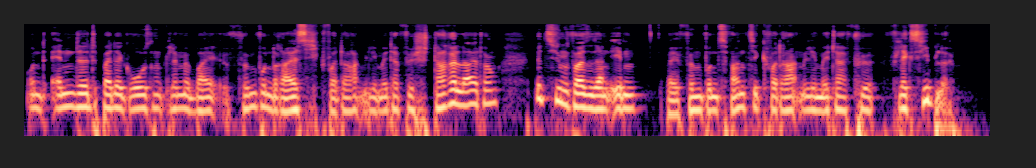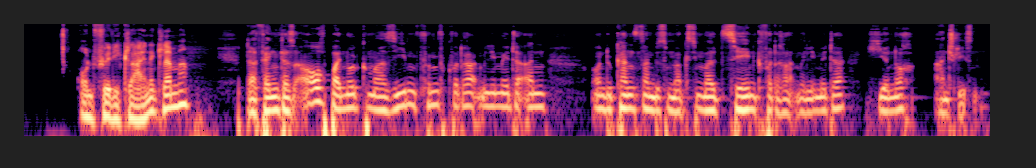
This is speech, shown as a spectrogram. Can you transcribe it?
und endet bei der großen Klemme bei 35 Quadratmillimeter für starre Leitung, beziehungsweise dann eben bei 25 Quadratmillimeter für flexible. Und für die kleine Klemme? Da fängt das auch bei 0,75 Quadratmillimeter an und du kannst dann bis maximal 10 Quadratmillimeter hier noch anschließen.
